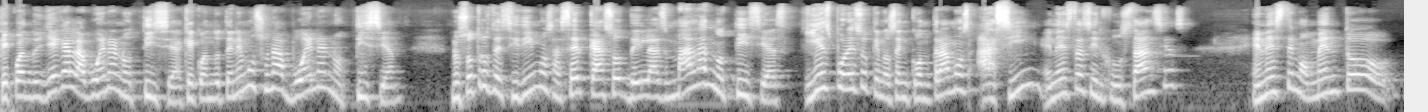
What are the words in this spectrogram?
Que cuando llega la buena noticia, que cuando tenemos una buena noticia, nosotros decidimos hacer caso de las malas noticias y es por eso que nos encontramos así, en estas circunstancias, en este momento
